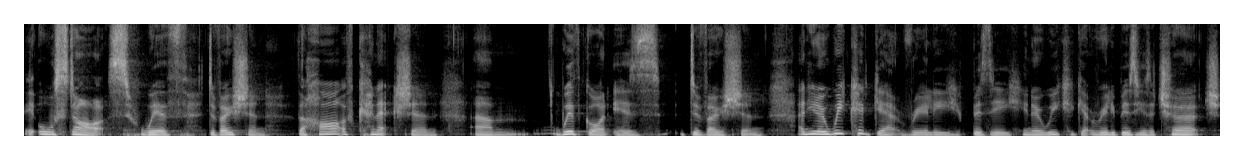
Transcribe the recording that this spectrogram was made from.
it all starts with devotion. The heart of connection um, with God is devotion. And, you know, we could get really busy. You know, we could get really busy as a church.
